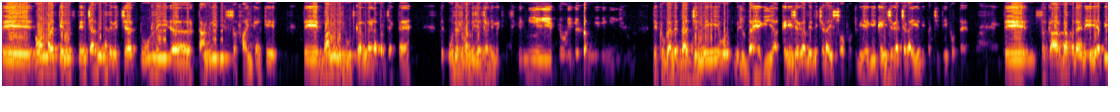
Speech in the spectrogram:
ਤੇ ਆਉਣ ਵਾਲੇ 3 ਤਿੰਨ 4 ਮਹੀਨਿਆਂ ਦੇ ਵਿੱਚ ਟੂਰ ਲਈ ਟਾਂਗਰੀ ਦੀ ਸਫ਼ਾਈ ਕਰਕੇ ਤੇ ਬੰਨ ਮਜ਼ਬੂਤ ਕਰਨ ਦਾ ਜਿਹੜਾ ਪ੍ਰੋਜੈਕਟ ਹੈ ਤੇ ਉਹਦੇ ਸੰਬੰਧੀ ਜੇ ਸਾਡੀ ਮੀਟਿੰਗ ਸੀ। ਕਿੰਨੀ ਹੈ ਜੀ? ਚੌੜੀ ਤੇ ਡੂੰਘੀ ਕਿੰਨੀ ਹੈ ਜੀ? ਦੇਖੋ ਗੱਲ ਏਦਾਂ ਜਿੰਨੀ ਵੀ ਹੁਣ ਮੌਜੂਦਾ ਹੈਗੀ ਆ ਕਈ ਜਗ੍ਹਾ ਤੇ ਇਹਦੀ ਚੜਾਈ 100 ਫੁੱਟ ਵੀ ਹੈਗੀ ਕਈ ਜਗ੍ਹਾ ਚੜਾਈ ਇਹਦੀ 25 30 ਫੁੱਟ ਹੈ। ਤੇ ਸਰਕਾਰ ਦਾ ਪਲਾਨ ਇਹ ਹੈ ਵੀ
